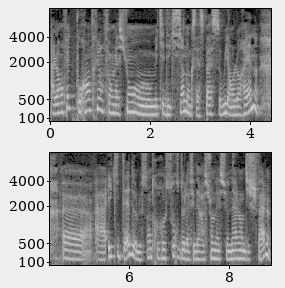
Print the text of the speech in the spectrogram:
Alors en fait, pour rentrer en formation au métier d'équicien, donc ça se passe oui en Lorraine, euh, à Equited, le centre ressources de la Fédération nationale handi cheval.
